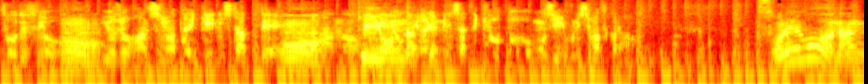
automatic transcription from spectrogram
そうですよ、うん。四畳半神話体系にしたって、うん。あの軽音だって。アニメにしたって京都をモチーフにしますから。それをなん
